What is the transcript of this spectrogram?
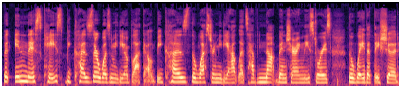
But in this case, because there was a media blackout, because the Western media outlets have not been sharing these stories the way that they should,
